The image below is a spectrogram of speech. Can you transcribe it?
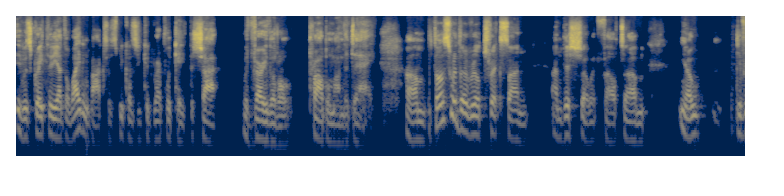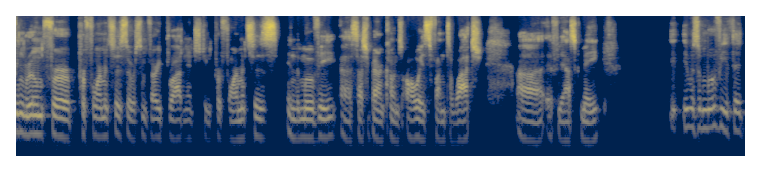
it was great that he had the lighting boxes because he could replicate the shot with very little problem on the day. Um, but those were the real tricks on on this show. It felt, um, you know, giving room for performances. There were some very broad and interesting performances in the movie. Uh, Sacha Baron Cohen's always fun to watch, uh, if you ask me. It, it, was a movie that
